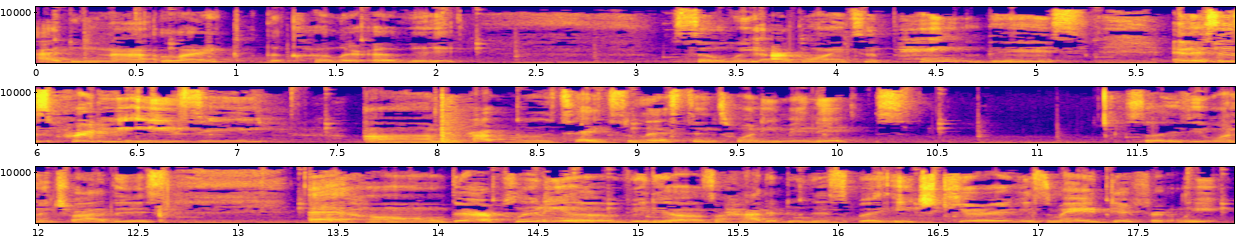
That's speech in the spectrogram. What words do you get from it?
I do not like the color of it. So we are going to paint this and this is pretty easy. Um, it probably takes less than 20 minutes. So if you wanna try this at home, there are plenty of videos on how to do this, but each Keurig is made differently.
